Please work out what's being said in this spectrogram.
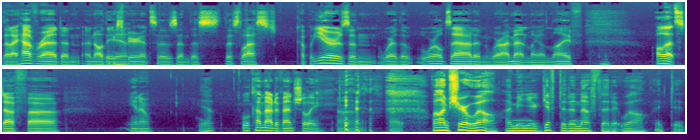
that I have read and and all the Yeah. experiences and this this last couple of years and where the world's at and where I'm at in my own life, all that stuff. Uh, you know, Yeah. will come out eventually. Uh, but Well, I'm sure it will. I mean, you're gifted enough that it will. It, it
